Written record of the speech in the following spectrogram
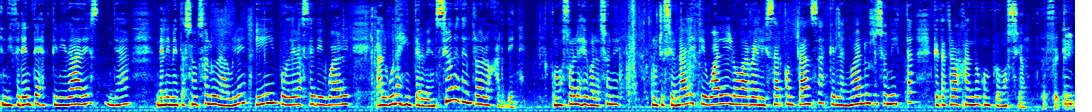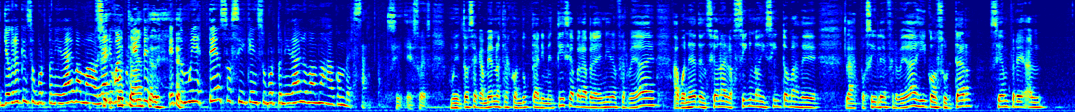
en diferentes actividades ya de alimentación saludable y poder hacer igual algunas intervenciones dentro de los jardines como son las evaluaciones nutricionales, que igual lo va a realizar con Tanzas, que es la nueva nutricionista que está trabajando con promoción. Perfecto. yo creo que en su oportunidad vamos a hablar igual, porque este, esto es muy extenso, así que en su oportunidad lo vamos a conversar. Sí, eso es. Muy entonces a cambiar nuestras conductas alimenticias para prevenir enfermedades, a poner atención a los signos y síntomas de las posibles enfermedades y consultar siempre al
